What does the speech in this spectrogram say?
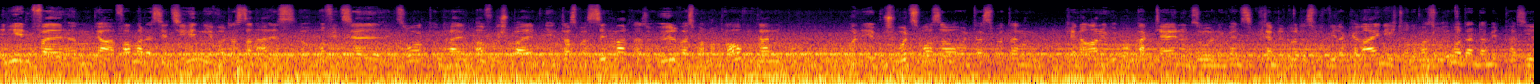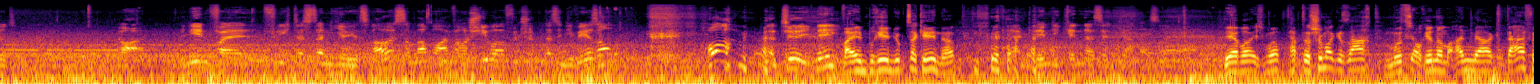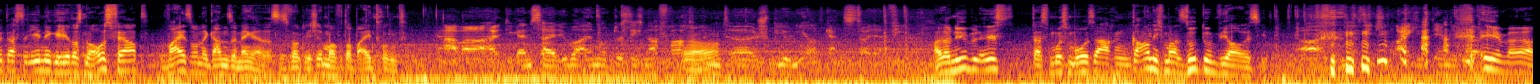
In jedem Fall, ähm, ja, fahren wir das jetzt hier hin, hier wird das dann alles äh, offiziell entsorgt und halt aufgespalten in das, was Sinn macht, also Öl, was man noch brauchen kann und eben Schmutzwasser und das wird dann, keine Ahnung, über Bakterien und so und den ganzen Krempel wird das wieder gereinigt oder was auch immer dann damit passiert. Ja, in jedem Fall fliegt das dann hier jetzt raus, dann machen wir einfach einen Schieber auf und schütten das in die Weser. Oh, natürlich nicht. Weil in Bremen juckt's ja keinen, ne? Ja, in Bremen, die kennen das ja nicht anders. Ne? Ja, aber ich habe das schon mal gesagt, muss ich auch hier nochmal anmerken, dafür, dass derjenige hier das nur ausfährt, weiß er eine ganze Menge. Das ist wirklich immer wieder beeindruckend. Aber halt die ganze Zeit überall nur dusselig nachfragt Ja. und äh, spioniert. Ganz toll. Weil der Nübel ist, das muss Mo sagen, gar nicht mal so dumm, wie er aussieht. Ja, das sieht dämlich aus. Eben, ja.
